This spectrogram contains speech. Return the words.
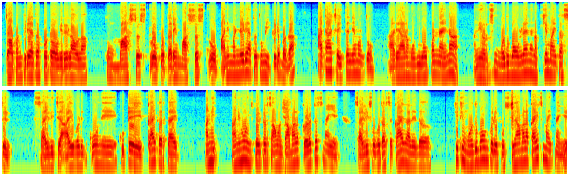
तो आपण प्रियाचा फोटो वगैरे लावला. तो मास्टर स्ट्रोप होता रे मास्टर स्ट्रोप आणि मंडळी आता तुम्ही इकडे बघा. आता हा चैतन्य म्हणतो अरे यार मधुभाऊ पण नाही ना? आणि अर्जुन मधुभाऊला ना नक्की माहीत असेल. सायलीचे आई वडील कोण आहे? कुठे आहेत? काय करतायत? आणि आणि हो इन्स्पेक्टर सावंत आम्हाला कळतच नाहीये. सायली सोबत असं काय झालेलं? तिथे मधुभाऊंकडे पोचली आम्हाला काहीच माहीत नाहीये.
